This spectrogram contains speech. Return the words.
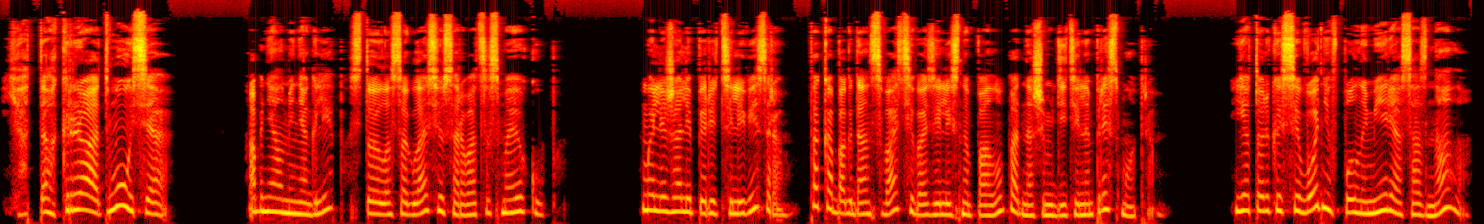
«Я так рад, Муся!» Обнял меня Глеб, стоило согласию сорваться с моих губ. Мы лежали перед телевизором, пока Богдан с Васей возились на полу под нашим бдительным присмотром. Я только сегодня в полной мере осознала,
